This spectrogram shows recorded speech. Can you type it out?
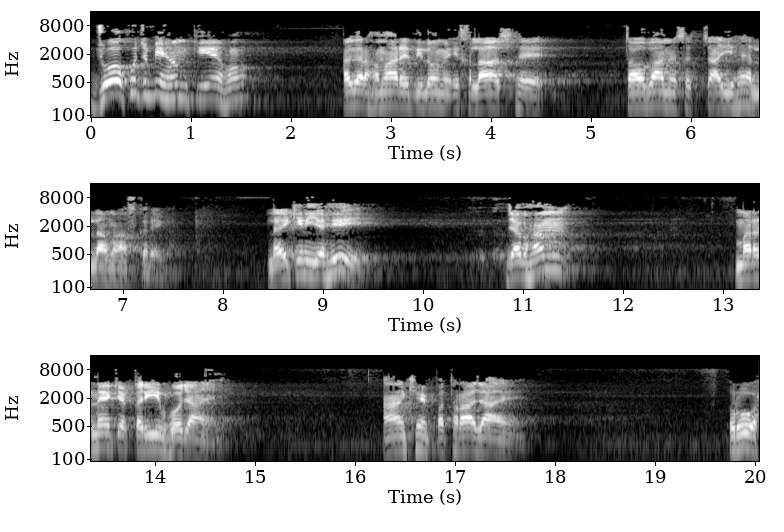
جو کچھ بھی ہم کیے ہوں، اگر ہمارے دلوں میں اخلاص ہے، توبہ میں سچائی ہے، اللہ معاف کرے گا۔ لیکن یہی، جب ہم مرنے کے قریب ہو جائیں، آنکھیں پتھرا جائیں، روح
